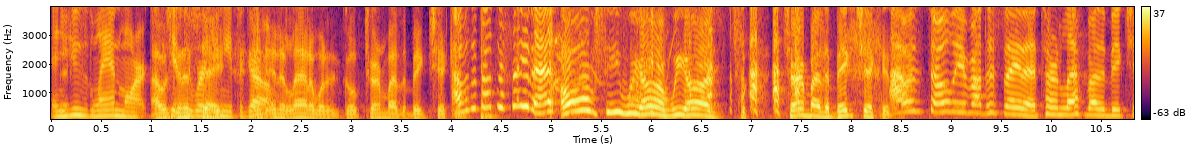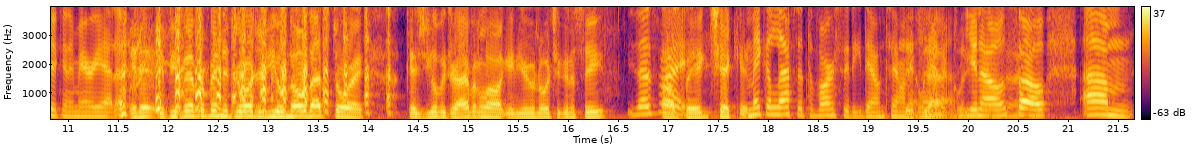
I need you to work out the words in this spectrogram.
and you use landmarks I to get to to where say you need to go. In, in Atlanta, what is it? Go turn by the big chicken. I was about to say that. Oh, see, we are, we are. turn by the big chicken. I was totally about to say that. Turn left by the big chicken in Marietta. And if you've ever been to Georgia, you'll know that story because you'll be driving along and you know what you're going to see? That's right. A big chicken. Make a left at the varsity downtown Atlanta. Exactly, You know, exactly. so um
